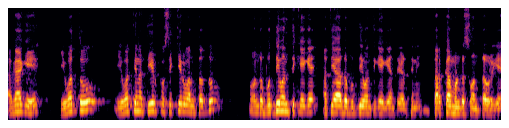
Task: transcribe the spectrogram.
ಹಾಗಾಗಿ ಇವತ್ತು, ಇವತ್ತಿನ ತೀರ್ಪು ಸಿಕ್ಕಿರುವಂತದ್ದು ಒಂದು ಬುದ್ಧಿವಂತಿಕೆಗೆ ಅತಿಯಾದ ಬುದ್ಧಿವಂತಿಕೆಗೆ ಅಂತ ಹೇಳ್ತೀನಿ. ತರ್ಕ ಮಂಡಿಸುವಂತವ್ರಿಗೆ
